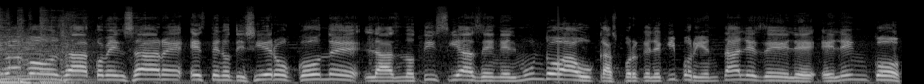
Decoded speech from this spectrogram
Y vamos a comenzar eh, este noticiero con eh, las noticias en el mundo Aucas, porque el equipo oriental es del eh, elenco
